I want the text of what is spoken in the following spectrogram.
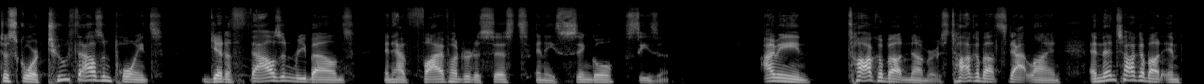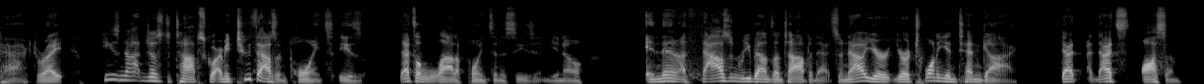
to score 2,000 points, get a thousand rebounds, and have 500 assists in a single season. I mean, talk about numbers, talk about stat line, and then talk about impact, right? He's not just a top scorer. I mean, 2,000 points is that's a lot of points in a season, you know? And then a thousand rebounds on top of that. So now you're you're a 20 and 10 guy. That that's awesome.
